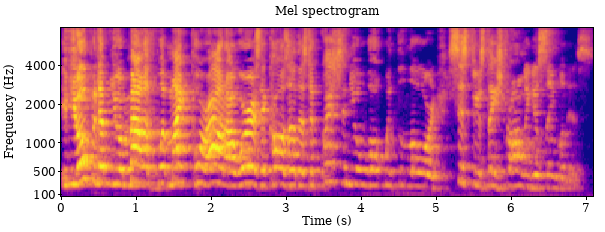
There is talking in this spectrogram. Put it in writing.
If you open up your mouth, what might pour out are words that cause others to question your walk with the Lord. Sisters, stay strong in your singleness.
